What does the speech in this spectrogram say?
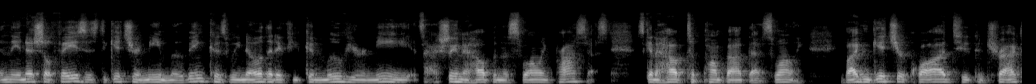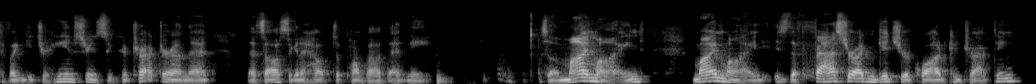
in the initial phases to get your knee moving because we know that if you can move your knee, it's actually going to help in the swelling process. It's going to help to pump out that swelling. If I can get your quad to contract, if I can get your hamstrings to contract around that, that's also going to help to pump out that knee. So in my mind, my mind is the faster I can get your quad contracting,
